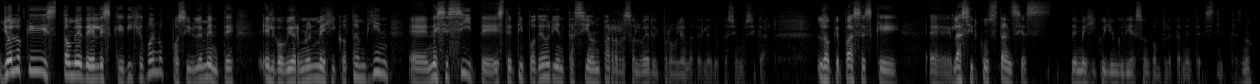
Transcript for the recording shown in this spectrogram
yo lo que tomé de él es que dije, bueno, posiblemente el gobierno en México también eh, necesite este tipo de orientación para resolver el problema de la educación musical. Lo que pasa es que eh, las circunstancias de México y Hungría son completamente distintas, ¿no?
